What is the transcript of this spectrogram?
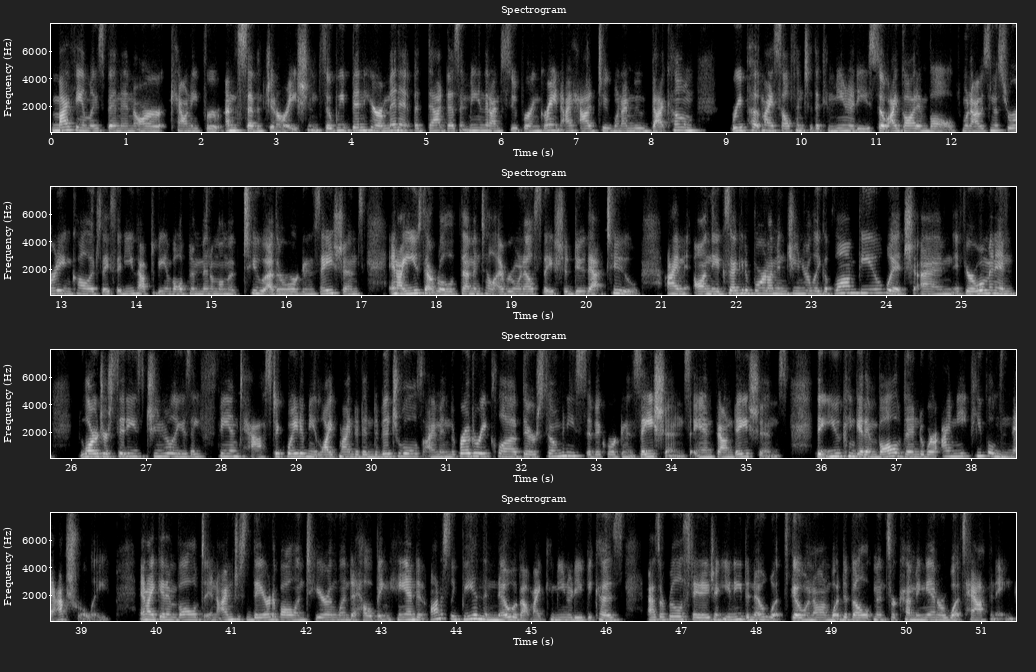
my family's been in our county for I'm the seventh generation. So we've been here a minute, but that doesn't mean that I'm super ingrained. I had to when I moved back home re-put myself into the community. So I got involved. When I was in a sorority in college, they said you have to be involved in a minimum of two other organizations. And I used that role with them and tell everyone else they should do that too. I'm on the executive board. I'm in Junior League of Longview, which um, if you're a woman and larger cities, Junior League is a fantastic way to meet like minded individuals. I'm in the Rotary Club. There are so many civic organizations and foundations that you can get involved in to where I meet people naturally and I get involved and I'm just there to volunteer and lend a helping hand and honestly be in the know about my community because as a real estate agent, you need to know what's going on, what developments are coming in or what's happening.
